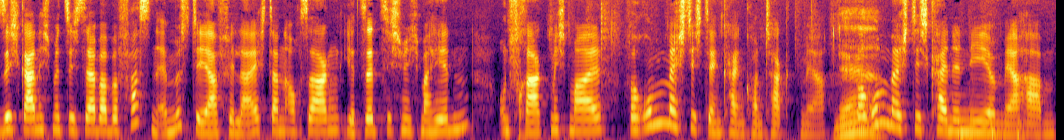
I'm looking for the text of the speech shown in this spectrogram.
sich gar nicht mit sich selber befassen. Er müsste ja vielleicht dann auch sagen, jetzt setze ich mich mal hin und frage mich mal, warum möchte ich denn keinen Kontakt mehr? Yeah. Warum möchte ich keine Nähe mehr haben?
